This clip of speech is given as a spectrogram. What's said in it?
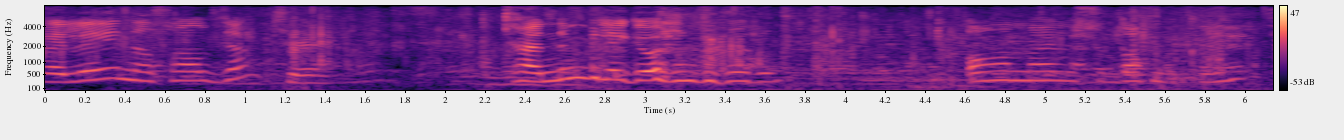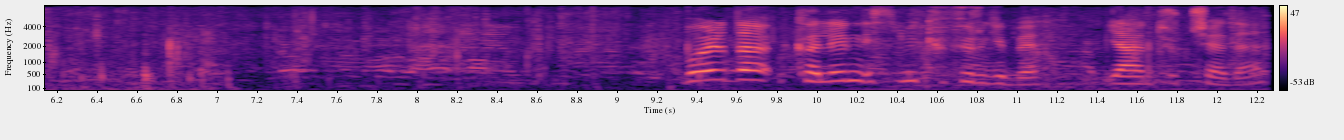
Kaleyi nasıl alacağım ki? Kendim bile görmüyorum. Aa Merve şuradan bakalım. Bu arada kalenin ismi küfür gibi. Yani Türkçe'de.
